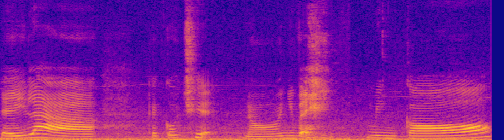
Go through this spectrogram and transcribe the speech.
đấy là cái câu chuyện nó như vậy. Mình có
